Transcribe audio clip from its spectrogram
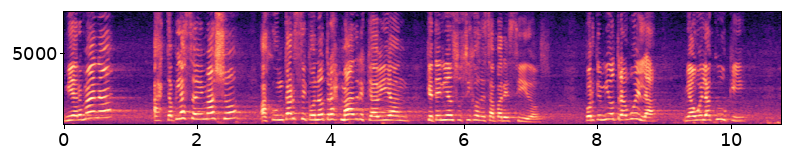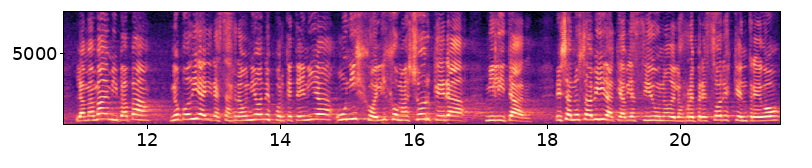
mi hermana hasta Plaza de Mayo a juntarse con otras madres que, habían, que tenían sus hijos desaparecidos. Porque mi otra abuela, mi abuela Cookie, la mamá de mi papá, no podía ir a esas reuniones porque tenía un hijo, el hijo mayor que era militar. Ella no sabía que había sido uno de los represores que entregó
